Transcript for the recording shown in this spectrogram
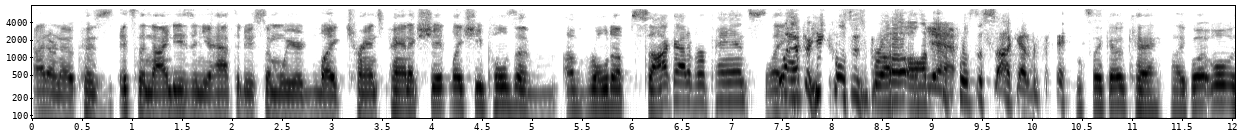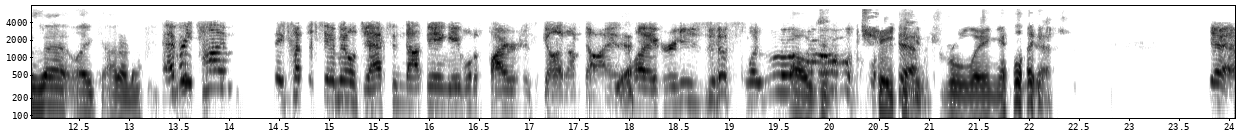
I don't know because it's the 90s and you have to do some weird like transpanic shit. Like she pulls a a rolled up sock out of her pants. Like well, after he pulls his bra off, Yeah. she pulls the sock out of her pants. it's like okay, like what what was that? Like I don't know. Every time they cut to Samuel Jackson not being able to fire his gun, I'm dying. Yeah. Like, or he's just like, Oh, just shaking Yeah. and drooling and like, Yeah. yeah.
